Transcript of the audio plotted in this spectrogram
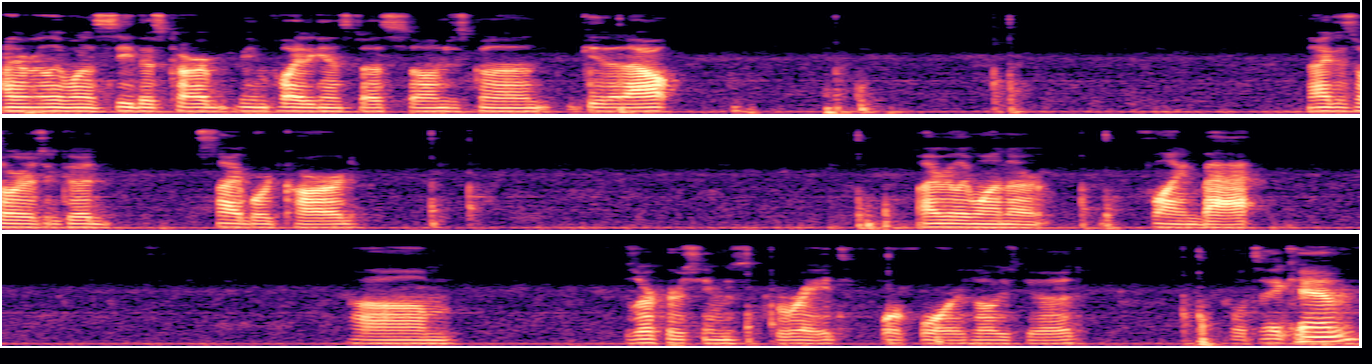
I don't really want to see this card being played against us, so I'm just gonna get it out. Night Disorder is a good sideboard card. I really want a flying bat. Um, Zerker seems great. 4-4 is always good. We'll take him.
